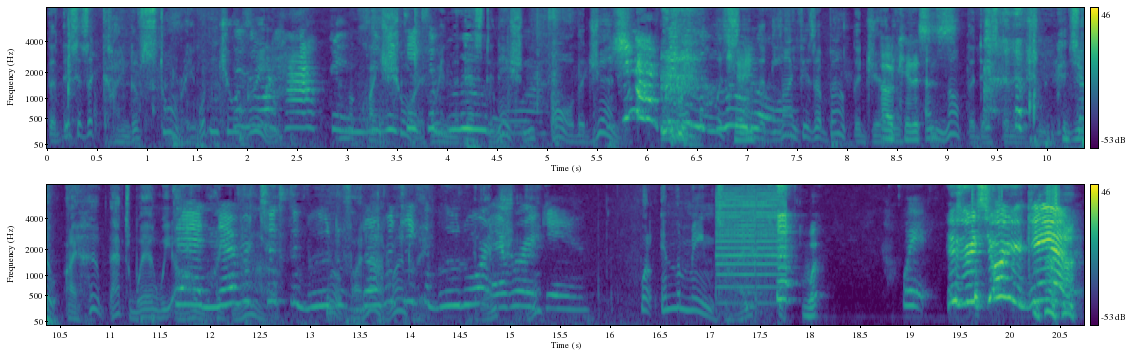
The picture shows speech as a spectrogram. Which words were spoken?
that this is a kind of story, wouldn't you This is agree? what I'm not quite sure take if the we're in the destination door. or the journey. You shouldn't have to the I would blue say that life is about the journey Okay, this and is- not the destination. Could so I hope that's where we are. Dad right never now. took the blue We'll door. find out, Never take we? the blue door ever again. Well, in the meantime, What? Wait, He's restarting again!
